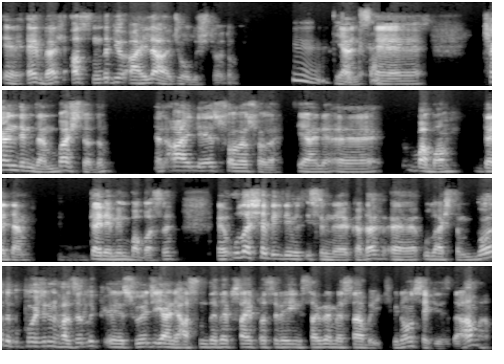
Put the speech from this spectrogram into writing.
e, evvel aslında bir aile ağacı oluşturdum. Hmm, yani e, kendimden başladım. Yani aileye sonra sonra yani e, babam, dedem, dedemin babası e, ulaşabildiğimiz isimlere kadar e, ulaştım. Bu arada bu projenin hazırlık e, süreci yani aslında web sayfası ve Instagram hesabı 2018'de ama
